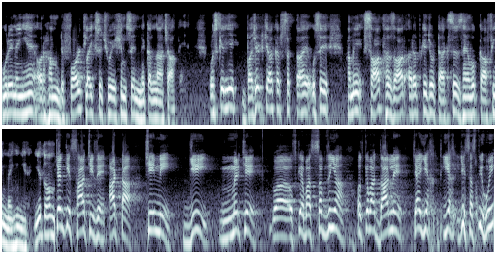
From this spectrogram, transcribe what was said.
पूरे नहीं हैं और हम डिफ़ॉल्ट लाइक सिचुएशन से निकलना चाहते हैं। उसके लिए बजट क्या कर सकता है? उसे हमें सात हज़ार अरब के जो टैक्सेस हैं, वो काफ़ी नहीं है। ये तो हम किचन की सात चीज़ें, आटा, चीनी, घी, मिर्चें उसके बाद सब्ज़ियाँ, उसके बाद दालें। क्या ये ये ये सस्ती हुई?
